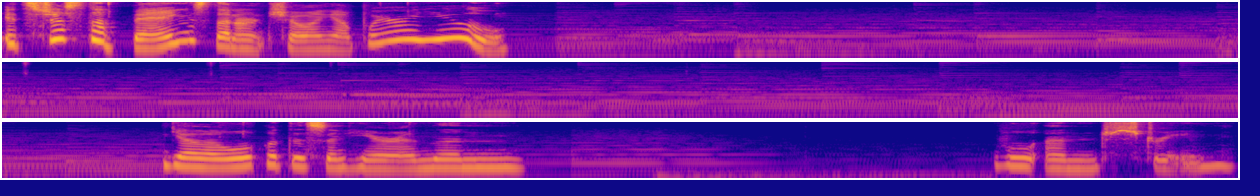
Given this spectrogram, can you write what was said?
It's just the bangs that aren't showing up. Where are you? Yeah, we'll put this in here and then we'll end stream.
